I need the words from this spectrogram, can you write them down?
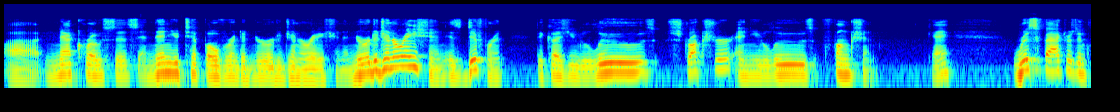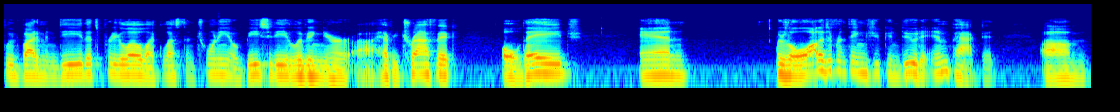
uh, necrosis, and then you tip over into neurodegeneration. And neurodegeneration is different because you lose structure and you lose function. Okay. Risk factors include vitamin D that's pretty low, like less than 20, obesity, living near uh, heavy traffic, old age, and there's a lot of different things you can do to impact it. Um,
